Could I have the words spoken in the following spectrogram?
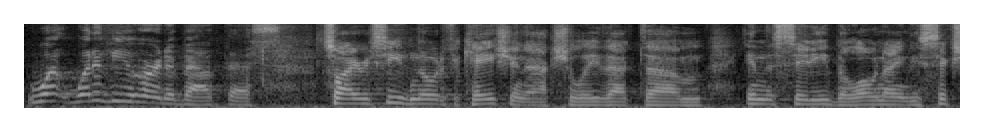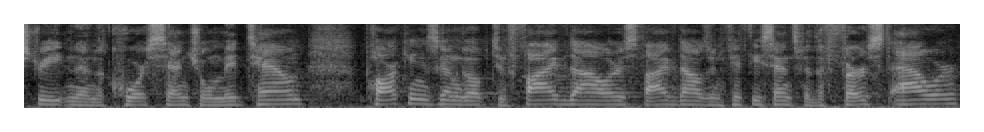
What, what have you heard about this? So I received notification actually that um, in the city below 96th Street and then the core central midtown, parking is going to go up to $5, $5.50 for the first hour,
